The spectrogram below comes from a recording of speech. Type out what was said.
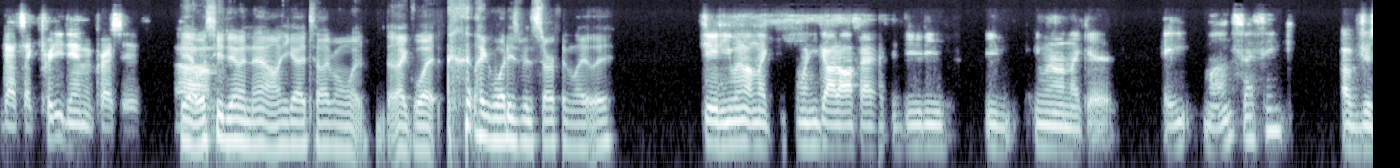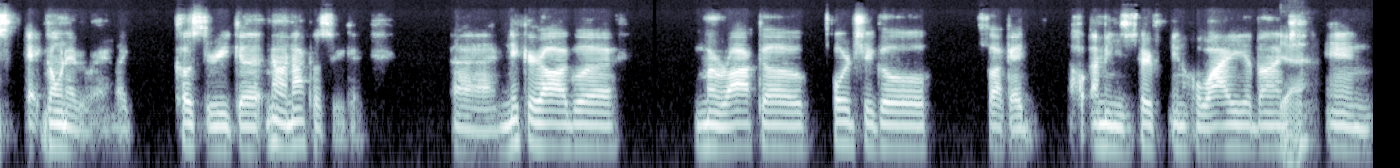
that's like pretty damn impressive. Yeah. what's he Um, doing now? You gotta tell everyone what like what like what he's been surfing lately. dude, he went on like when he got off active duty, he he went on like a eight months, I think, of just eh, going everywhere, like Costa Rica. No, not Costa Rica. Uh, Nicaragua, Morocco, Portugal. Fuck, I, I mean, he's surfed in Hawaii a bunch, Yeah. and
